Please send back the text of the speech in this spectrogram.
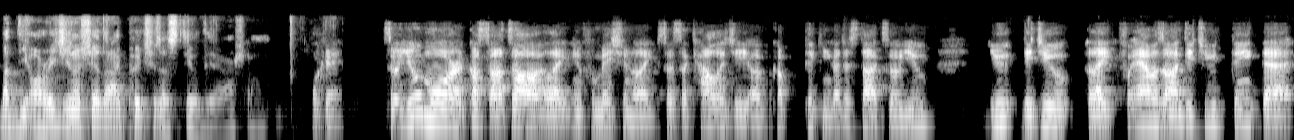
but the original share that I purchased are still there. So Okay. So you're more because that's all like information, like so psychology of picking other stocks. So you, you did you like for Amazon? Did you think that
